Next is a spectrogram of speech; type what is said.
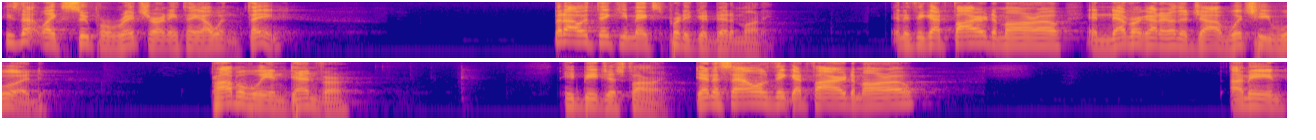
he's not like super rich or anything, I wouldn't think. But I would think he makes a pretty good bit of money. And if he got fired tomorrow and never got another job, which he would, probably in Denver, he'd be just fine. Dennis Allen, if he got fired tomorrow, I mean,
